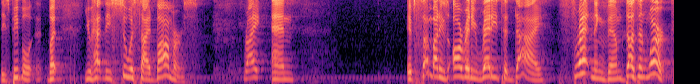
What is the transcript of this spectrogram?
these people, but you had these suicide bombers, right? And if somebody's already ready to die, threatening them doesn't work.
